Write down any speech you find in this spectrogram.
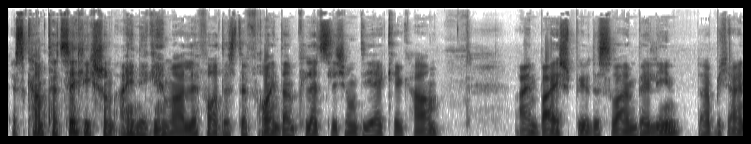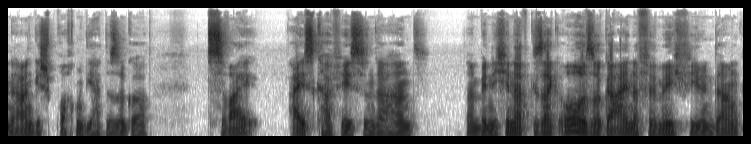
Es kam tatsächlich schon einige Male vor, dass der Freund dann plötzlich um die Ecke kam. Ein Beispiel, das war in Berlin. Da habe ich eine angesprochen, die hatte sogar zwei Eiskaffees in der Hand. Dann bin ich hin, hat gesagt, oh, sogar einer für mich, vielen Dank.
